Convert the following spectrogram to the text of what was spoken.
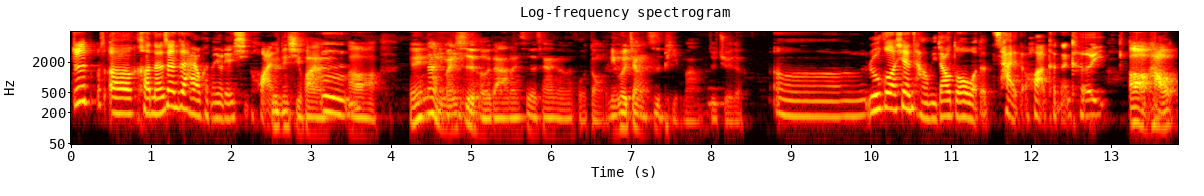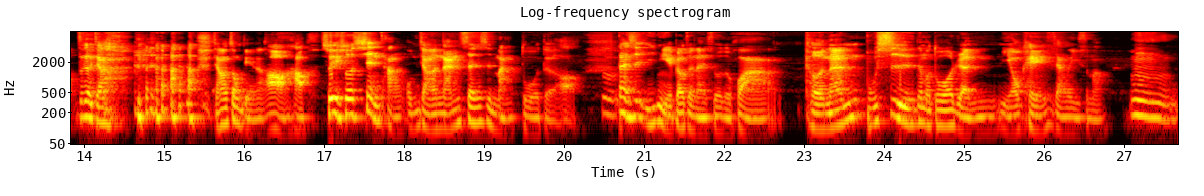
就是呃，可能甚至还有可能有点喜欢有，点喜欢，嗯啊。哎，那你蛮适合的啊，蛮适合参加这样的活动。你会这样自评吗？就觉得嗯，如果现场比较多我的菜的话，可能可以。哦，好，这个讲 讲到重点了哦。好，所以说现场我们讲的男生是蛮多的哦，嗯，但是以你的标准来说的话，可能不是那么多人，你 OK 是这样的意思吗？嗯，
